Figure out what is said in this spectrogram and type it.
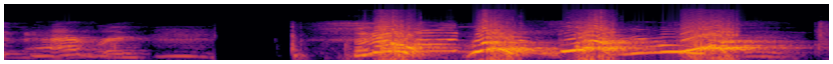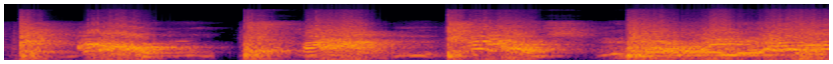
in heaven. No! Oh! Ouch!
